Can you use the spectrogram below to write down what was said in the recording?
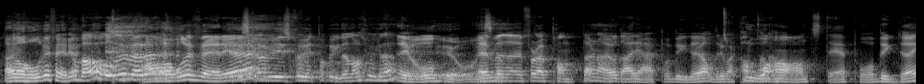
Nei, nå holder vi ferie. Da holder vi ferie. Da holder vi ferie. Vi skal, vi skal ut på Bygdøy nå, skal vi ikke det? Jo, Jo, vi eh, skal. men for det er Panteren er jo der jeg er på Bygdøy. Jeg har aldri vært Panteren, noe annet sted på Bygdøy.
